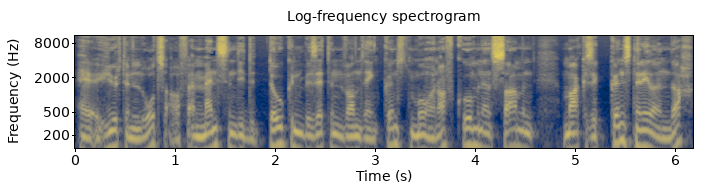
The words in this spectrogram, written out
hij huurt een loods af en mensen die de token bezitten van zijn kunst mogen afkomen en samen maken ze kunst een hele dag.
